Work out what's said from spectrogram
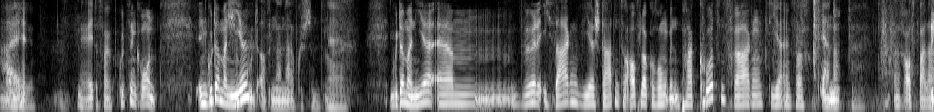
Hi. Hey, das war gut synchron. In guter Manier. Schon gut aufeinander abgestimmt. Ja, ja. In guter Manier ähm, würde ich sagen, wir starten zur Auflockerung mit ein paar kurzen Fragen, die ihr einfach Gerne. rausballert.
